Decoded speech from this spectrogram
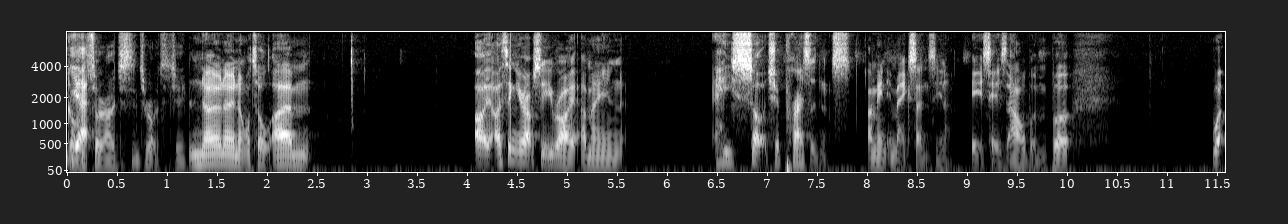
Go yeah. On, sorry, I just interrupted you. No, no, not at all. Um, I, I think you're absolutely right. I mean, he's such a presence. I mean, it makes sense, you know, it's his album, but well,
